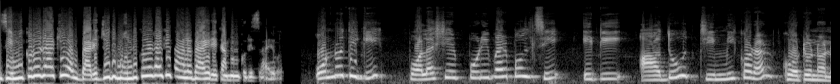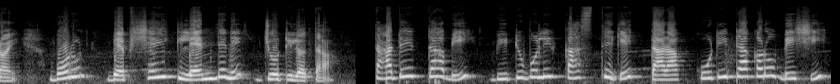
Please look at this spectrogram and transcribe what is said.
জিম্মি করে রাখি ওর বাড়ি যদি বন্দি করে রাখি তাহলে বাইরে কেমন করে যায়? অন্যদিকে পলাশের পরিবার বলছে এটি আদৌ জিম্মি করার ঘটনা নয় বরং ব্যবসায়িক লেনদেনের জটিলতা। তাদের দাবি বিটুবলির কাছ থেকে তারা কোটি টাকারও বেশি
